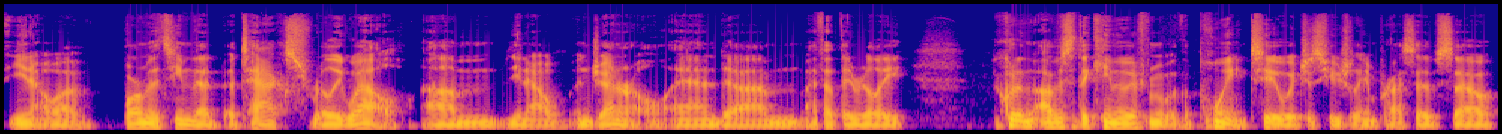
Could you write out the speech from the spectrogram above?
you know a Bournemouth team that attacks really well, um, you know, in general, and um, I thought they really could obviously they came away from it with a point too, which is hugely impressive. So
